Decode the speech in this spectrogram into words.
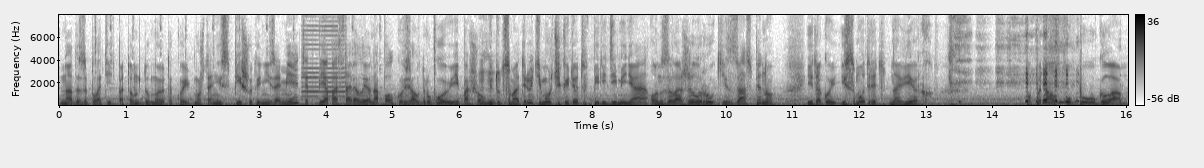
надо заплатить. Потом думаю, такой, может, они спишут и не заметят. Я поставил ее на полку, взял другую и пошел. И тут смотрю, Тимурчик идет впереди меня, он заложил руки за спину и такой, и смотрит наверх по потолку, по углам.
